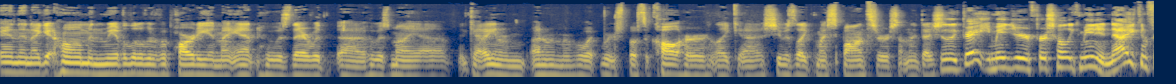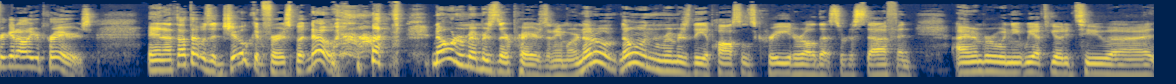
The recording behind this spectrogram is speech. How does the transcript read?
and then I get home and we have a little bit of a party, and my aunt who was there with uh, who was my uh, God, I don't, I don't remember what we were supposed to call her. Like uh, she was like my sponsor or something like that. She's like, "Great, you made your first Holy Communion. Now you can forget all your prayers." And I thought that was a joke at first, but no, like, no one remembers their prayers anymore. No, no, no one remembers the Apostles' Creed or all that sort of stuff. And I remember when we have to go to, to uh,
